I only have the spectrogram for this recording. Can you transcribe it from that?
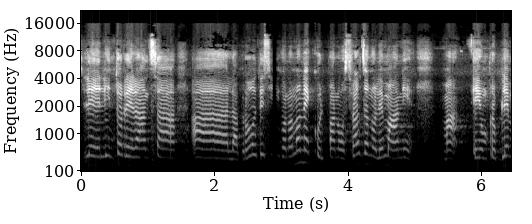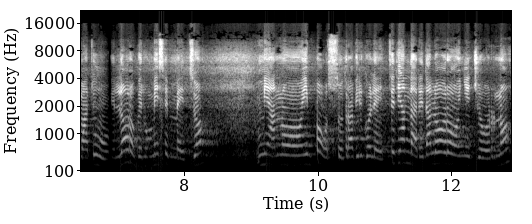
le, l'intolleranza alla protesi, dicono non è colpa nostra, alzano le mani, ma è un problema tuo. E loro per un mese e mezzo mi hanno imposto, tra virgolette, di andare da loro ogni giorno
